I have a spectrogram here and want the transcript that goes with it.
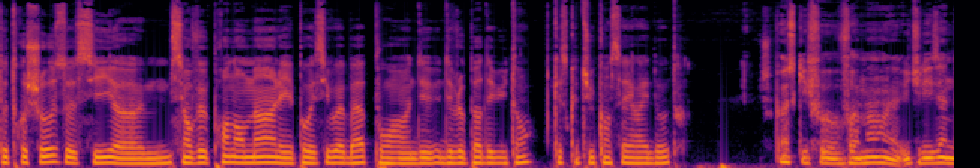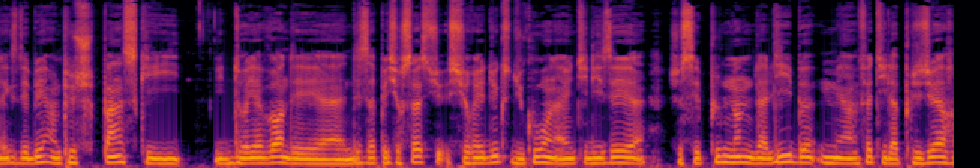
d'autres choses si euh, si on veut prendre en main les Progressive Web Apps pour un développeur débutant? Qu'est-ce que tu conseillerais d'autre? Je pense qu'il faut vraiment utiliser IndexDB. En plus, je pense qu'il il doit y avoir des, des API sur ça sur, Redux du coup on a utilisé je sais plus le nom de la lib mais en fait il a plusieurs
